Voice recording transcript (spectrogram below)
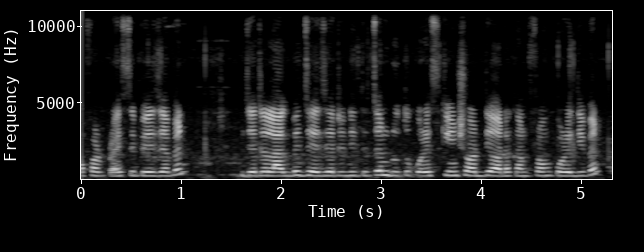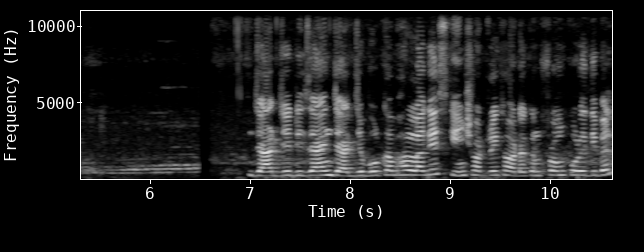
অফার প্রাইসে পেয়ে যাবেন। যেটা লাগবে যে যেটা নিতে চান, দ্রুত করে স্ক্রিনশট দিয়ে অর্ডার কনফার্ম করে দিবেন। যার যে ডিজাইন যার যে বোরকা ভালো লাগে স্ক্রিনশট রেখে অর্ডার কনফার্ম করে দিবেন।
